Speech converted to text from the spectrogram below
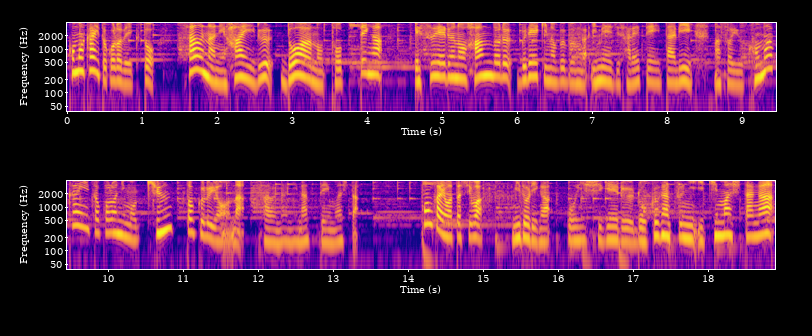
細かいところでいくとサウナに入るドアの取っ手が SL のハンドルブレーキの部分がイメージされていたり、まあ、そういう細かいところにもキュンとくるようなサウナになっていました。今回私は緑が生い茂る6月に行きましたが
